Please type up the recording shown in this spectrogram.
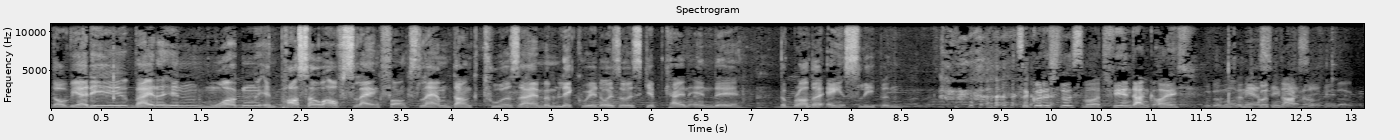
Da werde ich weiterhin morgen in Passau auf Slang Funk Slam Dunk Tour sein mit dem Liquid. Also es gibt kein Ende. The brother ain't sleeping. Das ist ein gutes Schlusswort. Vielen Dank euch und einen Merci, guten Tag merci. noch.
